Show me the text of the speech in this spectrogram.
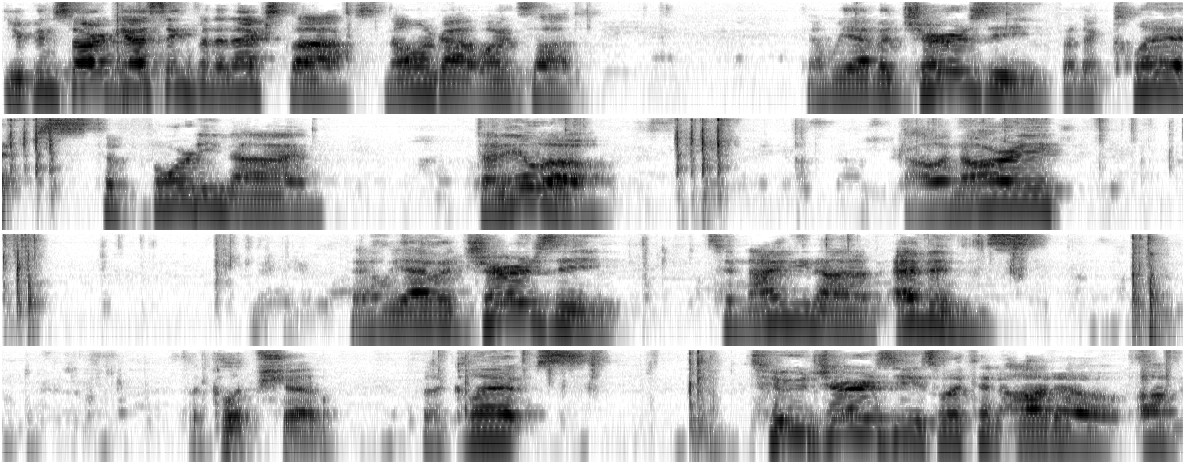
You can start guessing for the next box. No one got White Whiteside. Then we have a jersey for the Clips to 49. Danilo. Gallinari. Then we have a jersey to 99 of Evans The clip show. for the Clips. Two jerseys with an auto of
